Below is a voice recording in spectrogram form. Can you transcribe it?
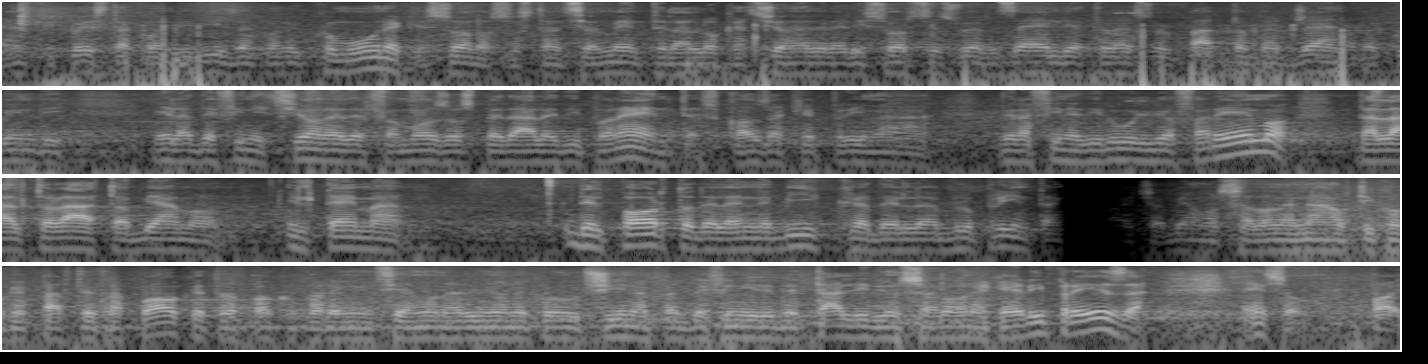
anche questa condivisa con il Comune che sono sostanzialmente l'allocazione delle risorse su Erzelli attraverso il patto per Genova quindi e la definizione del famoso ospedale di Ponente, cosa che prima della fine di luglio faremo. Dall'altro lato abbiamo il tema del porto, dell'NBIC, del blueprint. Abbiamo il salone nautico che parte tra poco e tra poco faremo insieme una riunione con Lucina per definire i dettagli di un salone che è ripresa. E insomma poi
